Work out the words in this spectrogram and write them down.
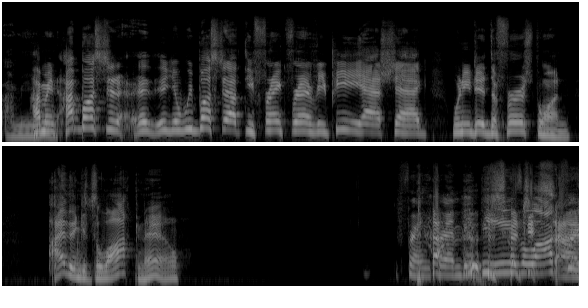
I mean, I mean, I busted. Uh, uh, we busted out the Frank for MVP hashtag when he did the first one. I think it's a lock now. Frank for MVP is Such a lock for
